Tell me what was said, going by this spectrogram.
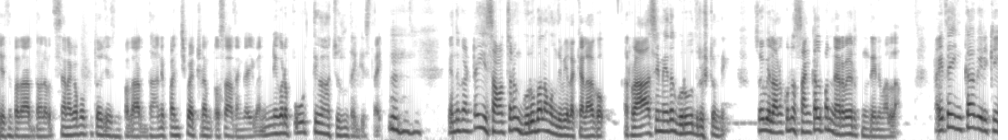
చేసిన పదార్థం లేకపోతే శనగపప్పుతో చేసిన పదార్థాన్ని పంచిపెట్టడం ప్రసాదంగా ఇవన్నీ కూడా పూర్తిగా ఖర్చులను తగ్గిస్తాయి. ఎందుకంటే ఈ సంవత్సరం గురుబలం ఉంది వీళ్ళకి ఎలాగో రాశి మీద గురువు దృష్టి ఉంది. సో వీళ్ళు అనుకున్న సంకల్పం నెరవేరుతుంది దీనివల్ల. అయితే ఇంకా వీరికి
